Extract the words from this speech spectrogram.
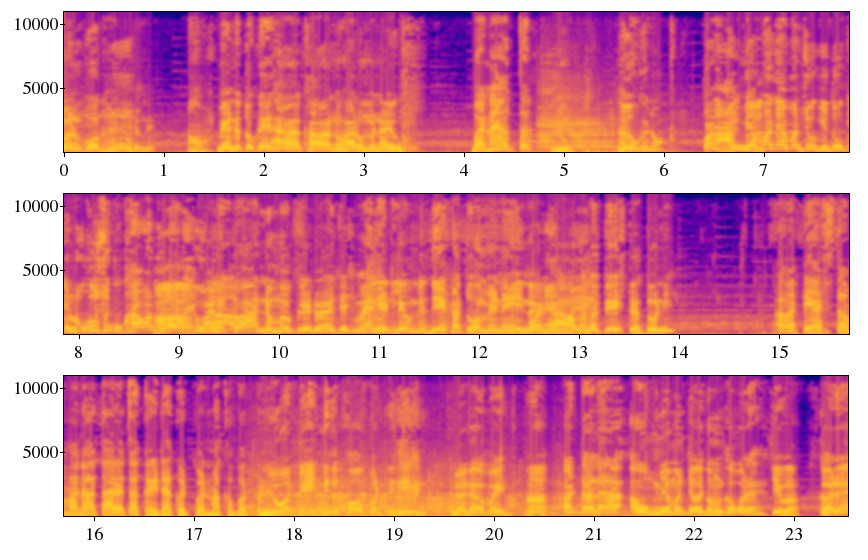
મન કો તમને. તો કઈ ખાવા ખાવાનું સારું બનાવ્યું. બનાવ્યું તો? જો નવું કીધું? પણ હાલ મહેમાન એમ શું કીધું કે લુખું સુખું ખાવાનું પણ તો. આ નંબર પ્લેટ વાળા ચશ્મા હે ને એટલે અમને દેખાતું અમે નહીં. ખાવામાં તો ટેસ્ટ હતો નહીં. હવે ટેસ્ટ તો મને અત્યારે તો કઈટા ઘટપણમાં ખબર પડે. લો ટેસ્ટની તો ખબર પડતી નહીં. વેગા ભાઈ હા. અટાણે અમુક મહેમાન કેવાય તમને ખબર હે? કેવા? ઘરે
